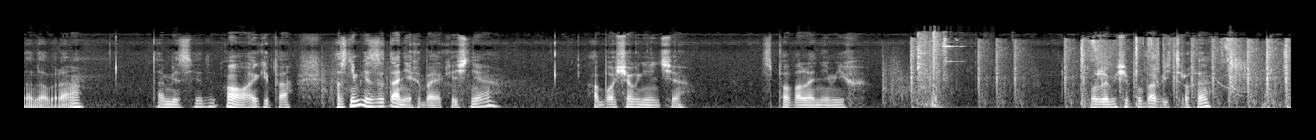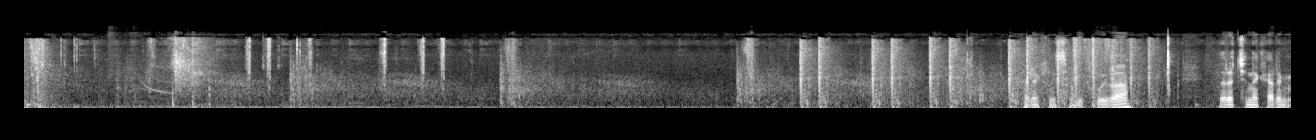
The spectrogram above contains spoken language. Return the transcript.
No dobra. Tam jest jeden. O, ekipa. A z nim jest zadanie chyba jakieś, nie? Albo osiągnięcie. Z powaleniem ich. Możemy się pobawić trochę. Rekin sobie pływa. Zaraz cię nakarmię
